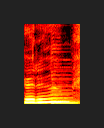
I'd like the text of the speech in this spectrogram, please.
bakarım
